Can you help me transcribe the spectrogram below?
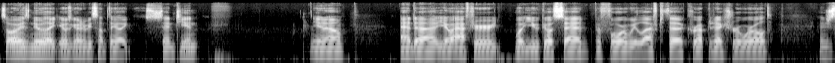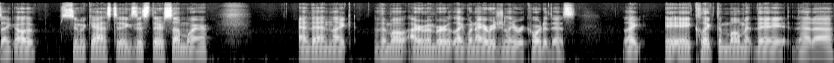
So I always knew like it was going to be something like sentient, you know, and uh, you know after what Yuko said before we left the corrupted extra world, and she's like, "Oh, Sumika has to exist there somewhere. And then like the mo I remember like when I originally recorded this, like it, it clicked the moment they that uh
